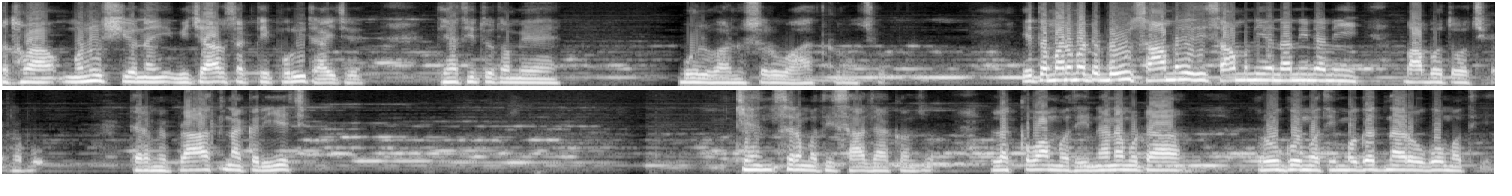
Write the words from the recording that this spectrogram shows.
અથવા મનુષ્યની વિચાર શક્તિ પૂરી થાય છે, ત્યાંથી તો તમે બોલવાનું શરૂઆત કરો છો. એ તમારા માટે બહુ સામાન્યથી સામાન્ય નાની નાની બાબતો છે પ્રભુ. ત્યારે અમે પ્રાર્થના કરીએ છીએ કેન્સરમાંથી સાજા કરજો. લકવામાંથી, નાના મોટા રોગોમાંથી, મગજના રોગોમાંથી,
